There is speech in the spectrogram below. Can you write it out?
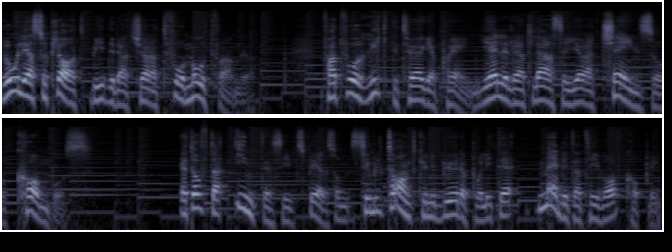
Roligast såklart bidde det att köra två mot varandra. För att få riktigt höga poäng gäller det att lära sig göra chains och combos. Ett ofta intensivt spel som simultant kunde bjuda på lite meditativ avkoppling.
